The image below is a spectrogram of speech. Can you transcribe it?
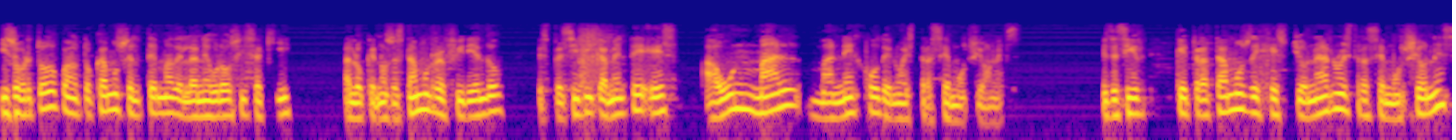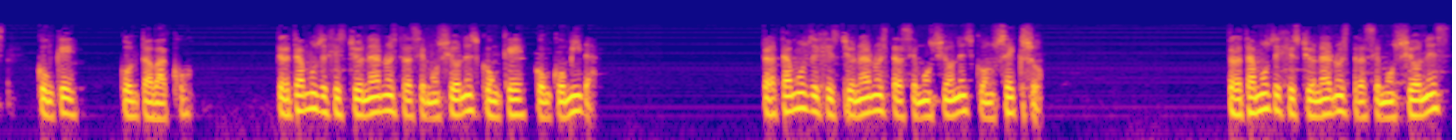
Y sobre todo cuando tocamos el tema de la neurosis aquí, a lo que nos estamos refiriendo específicamente es a un mal manejo de nuestras emociones. Es decir, que tratamos de gestionar nuestras emociones con qué? Con tabaco. Tratamos de gestionar nuestras emociones con qué? Con comida. Tratamos de gestionar nuestras emociones con sexo. Tratamos de gestionar nuestras emociones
